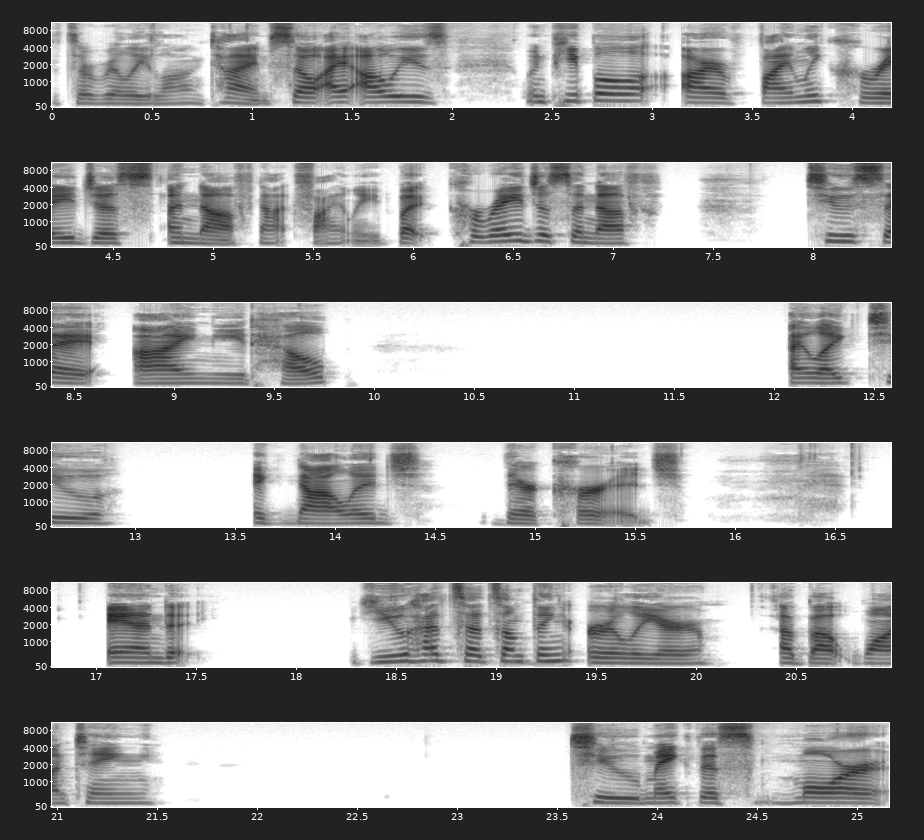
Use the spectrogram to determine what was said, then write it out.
it's a really long time. So I always, when people are finally courageous enough, not finally, but courageous enough to say, I need help, I like to acknowledge their courage. And you had said something earlier about wanting to make this more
